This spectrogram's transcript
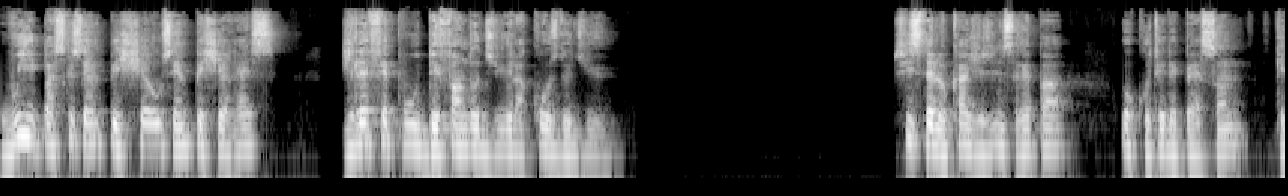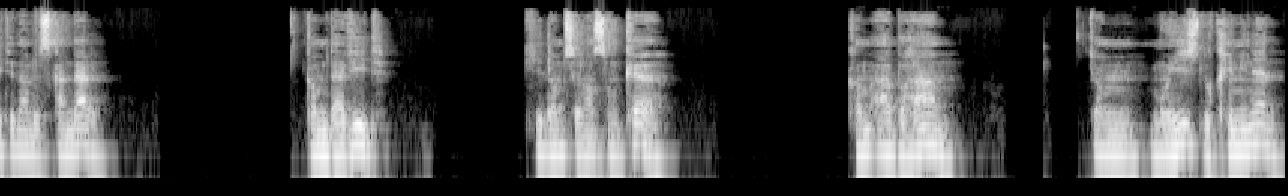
oui, parce que c'est un péché ou c'est une pécheresse, je l'ai fait pour défendre Dieu, la cause de Dieu. Si c'était le cas, Jésus ne serait pas aux côtés des personnes qui étaient dans le scandale, comme David, qui l'homme selon son cœur, comme Abraham, comme Moïse, le criminel,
